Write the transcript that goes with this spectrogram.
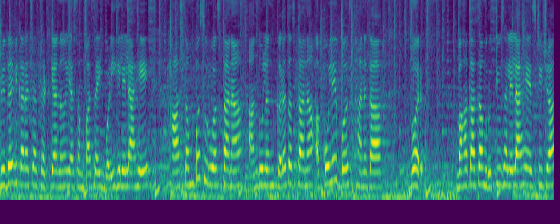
हृदयविकाराच्या झटक्यानं या संपाचा एक बळी गेलेला आहे. हा संप सुरू असताना आंदोलन करत असताना अकोले बस स्थानकावर वाहकाचा मृत्यू झालेला आहे एस टीच्या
